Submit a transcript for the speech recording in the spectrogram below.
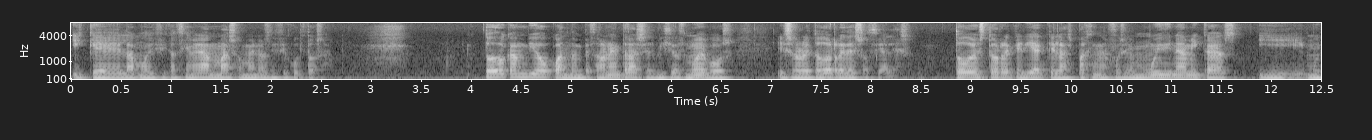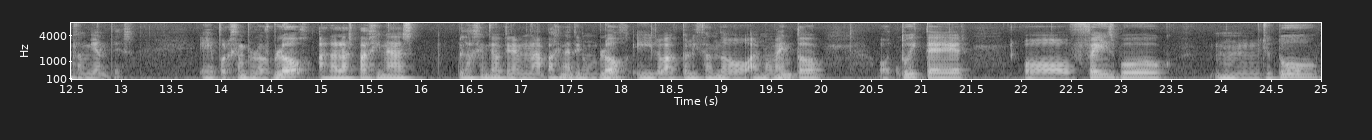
y que la modificación era más o menos dificultosa. Todo cambió cuando empezaron a entrar servicios nuevos y sobre todo redes sociales. Todo esto requería que las páginas fuesen muy dinámicas y muy cambiantes. Eh, por ejemplo, los blogs, ahora las páginas, la gente no tiene una página, tiene un blog y lo va actualizando al momento, o Twitter, o Facebook, mmm, YouTube,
